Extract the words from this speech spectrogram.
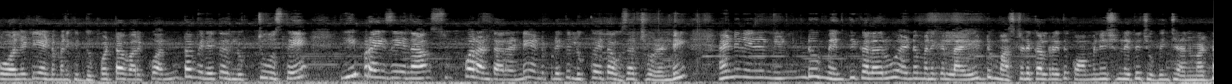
quality and మనకి దుపట్టా వర్క్ అంతా మీరైతే లుక్ చూస్తే ఈ ప్రైస్ అయినా సూపర్ అంటారండి. అండ్ ఇప్పుడైతే లుక్ అయితే ఒకసారి చూడండి. అండ్ నేను నిండు మెంతి కలరు అండ్ మనకి లైట్ మస్టర్డ్ కలర్ అయితే కాంబినేషన్ అయితే చూపించాను అనమాట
